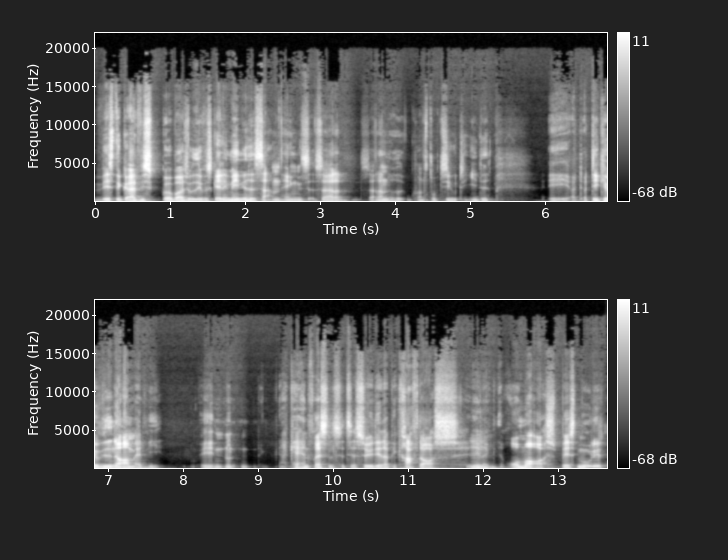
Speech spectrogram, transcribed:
hvis det gør, at vi skubber os ud i forskellige menighedssammenhænge, så, så, er, der, så er der noget ukonstruktivt i det. Øh, og, og det kan jo vidne om, at vi øh, kan have en fristelse til at søge det, der bekræfter os, mm. eller rummer os bedst muligt,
